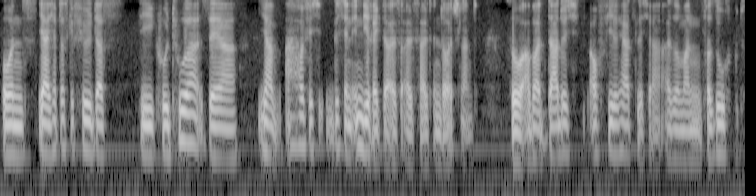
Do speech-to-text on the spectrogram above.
Und ja, ich habe das Gefühl, dass die Kultur sehr, ja, häufig ein bisschen indirekter ist als halt in Deutschland. So, aber dadurch auch viel herzlicher. Also man versucht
